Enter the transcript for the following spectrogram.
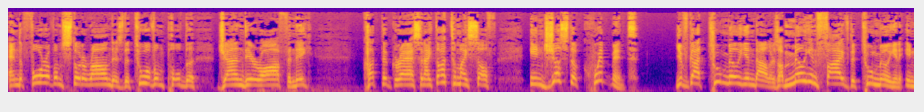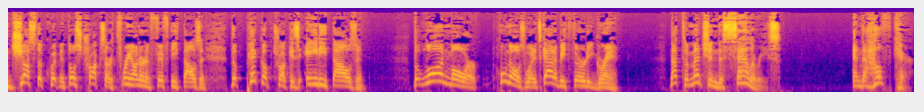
And the four of them stood around as the two of them pulled the John Deere off and they cut the grass. And I thought to myself, in just equipment, you've got $2 million, a million five to 2 million in just equipment. Those trucks are 350000 The pickup truck is 80000 The lawnmower, who knows what? It's got to be 30 grand. Not to mention the salaries and the health care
